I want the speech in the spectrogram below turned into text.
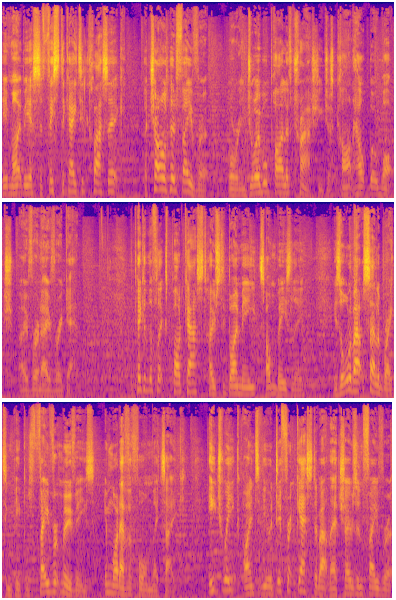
It might be a sophisticated classic, a childhood favourite, or an enjoyable pile of trash you just can't help but watch over and over again. The Pick of the Flicks podcast, hosted by me, Tom Beasley, is all about celebrating people's favourite movies in whatever form they take. Each week, I interview a different guest about their chosen favourite,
